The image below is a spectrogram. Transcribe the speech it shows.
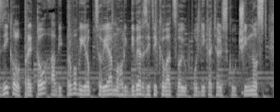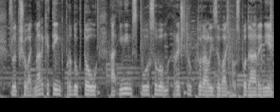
Vznikol preto, aby prvovýrobcovia mohli diverzifikovať svoju podnikateľskú činnosť, zlepšovať marketing produktov a iným spôsobom reštrukturalizovať hospodárenie.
